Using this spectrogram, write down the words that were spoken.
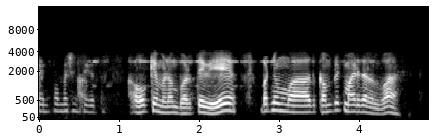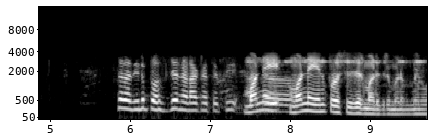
ಇನ್ಫಾರ್ಮೇಶನ್ ಸಿಗುತ್ತೆ. ಓಕೆ ಮೇಡಮ್ ಬರ್ತೀವಿ. ಬಟ್ ನೀವು ಮ- ಅದು ಕಂಪ್ಲೀಟ್ ಮಾಡಿದಾರಲ್ವಾ? ಸರ್ ಅದಿನ್ನೂ ಪ್ರೊಸೀಜರ್ ನಡಾಕತ್ತೈತಿ. ಮೊನ್ನೆ ಮೊನ್ನೆ ಏನು ಪ್ರೊಸೀಜರ್ ಮಾಡಿದ್ರಿ ಮೇಡಮ್ ನೀವು?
